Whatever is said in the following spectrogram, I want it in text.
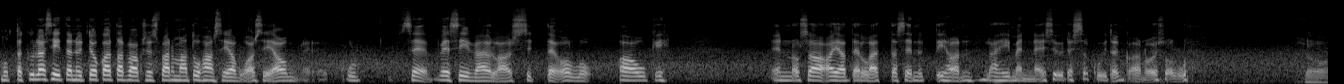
mutta kyllä siitä nyt joka tapauksessa varmaan tuhansia vuosia on, kun se vesiväylä olisi sitten ollut auki. En osaa ajatella, että se nyt ihan lähimenneisyydessä kuitenkaan olisi ollut. Joo.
